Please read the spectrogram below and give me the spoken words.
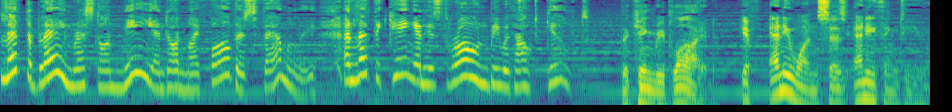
let the blame rest on me and on my father's family, and let the king and his throne be without guilt. The king replied, If anyone says anything to you,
